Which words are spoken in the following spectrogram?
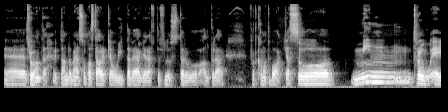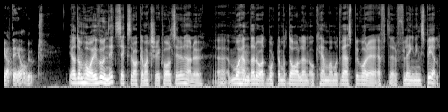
Eh, tror jag inte. Utan de är så pass starka och hittar vägar efter förluster och allt det där. För att komma tillbaka. Så min tro är ju att det är avgjort. Ja, de har ju vunnit sex raka matcher i kvalserien här nu eh, Må hända mm. då att borta mot Dalen och hemma mot Väsby var det efter förlängningsspel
